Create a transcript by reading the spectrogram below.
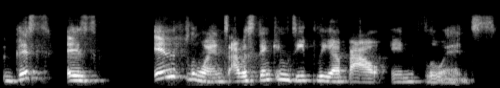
this is influence. I was thinking deeply about influence.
